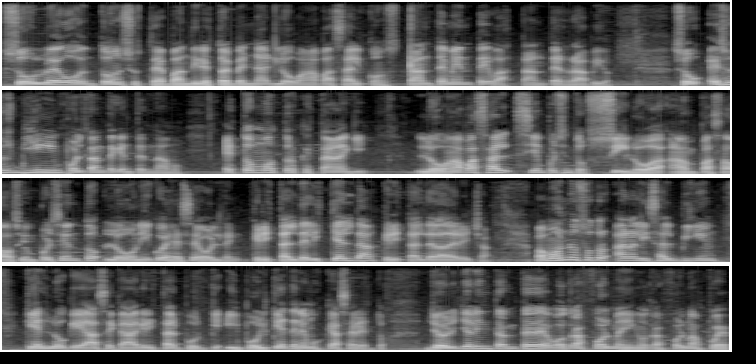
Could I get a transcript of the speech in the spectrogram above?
So, luego entonces ustedes van directo al Bernal y lo van a pasar constantemente bastante rápido. So, eso es bien importante que entendamos. Estos monstruos que están aquí, ¿Lo van a pasar 100%? Sí, lo han pasado 100%. Lo único es ese orden. Cristal de la izquierda, cristal de la derecha. Vamos nosotros a analizar bien qué es lo que hace cada cristal y por qué tenemos que hacer esto. Yo, yo lo intenté de otras formas y en otras formas pues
